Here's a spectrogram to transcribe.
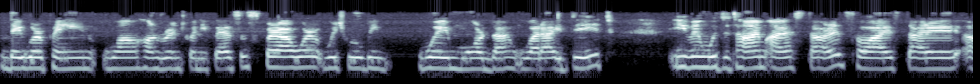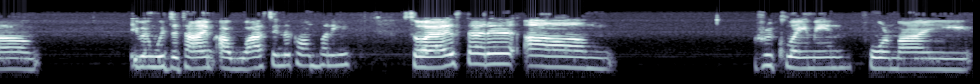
they were paying 120 pesos per hour which will be way more than what i did even with the time i started. So i started um, even with the time i was in the company. So i started um, reclaiming for my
